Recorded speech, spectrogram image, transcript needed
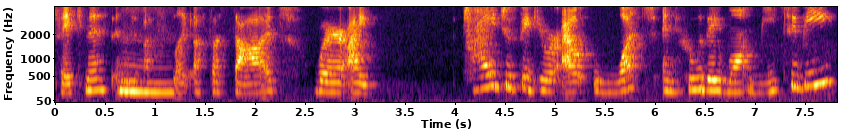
fakeness and Mm. of like a facade where I try to figure out what and who they want me to be.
